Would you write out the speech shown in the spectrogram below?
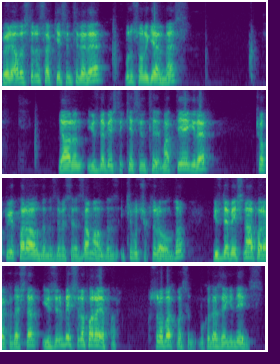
Böyle alıştırırsak kesintilere bunun sonu gelmez. Yarın yüzde beşlik kesinti maddeye girer. Çok büyük para aldığınızda mesela zam aldınız iki buçuk lira oldu. Yüzde beş ne yapar arkadaşlar? 125 lira para yapar. Kusura bakmasın bu kadar zengin değiliz.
